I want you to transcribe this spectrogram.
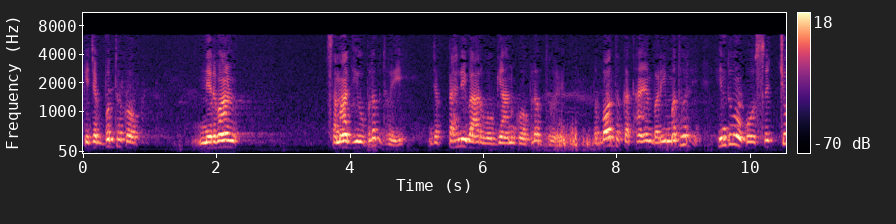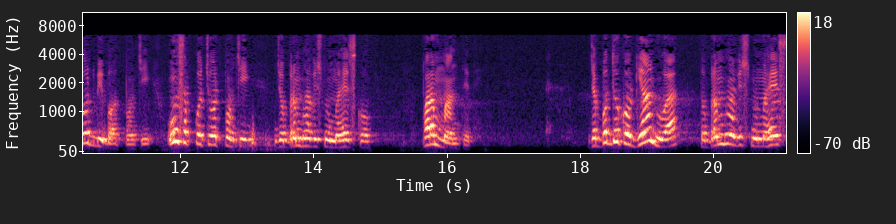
कि जब बुद्ध को निर्वाण समाधि उपलब्ध हुई, जब पहली बार वो ज्ञान को उपलब्ध हुए तो बौद्ध कथाएँ बड़ी मधुर हैं। हिंदुओं को उससे चोट भी बहुत पहुँची, उन सबको चोट पहुँची जो ब्रह्मा, विष्णु, महेश को परम मानते थे। जब बुद्ध को ज्ञान हुआ तो ब्रह्मा, विष्णु, महेश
